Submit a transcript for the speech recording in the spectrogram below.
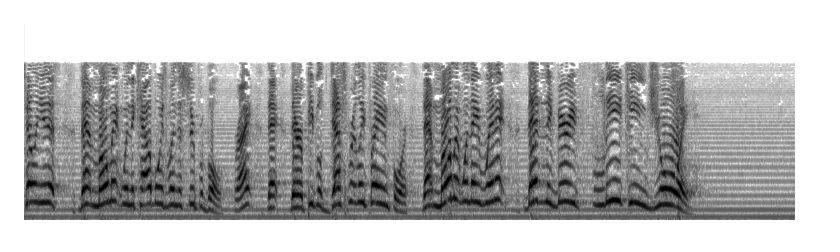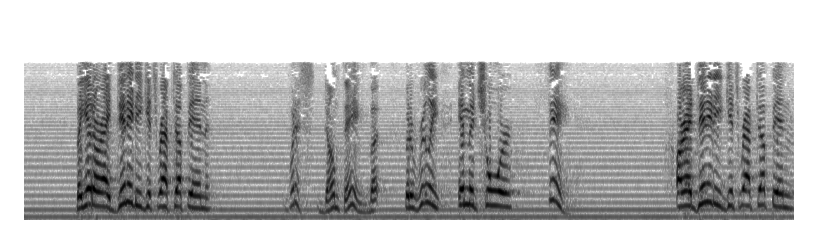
Telling you this, that moment when the Cowboys win the Super Bowl, right? That there are people desperately praying for. That moment when they win it, that is a very fleeting joy. But yet our identity gets wrapped up in what a dumb thing, but, but a really immature thing. Our identity gets wrapped up in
